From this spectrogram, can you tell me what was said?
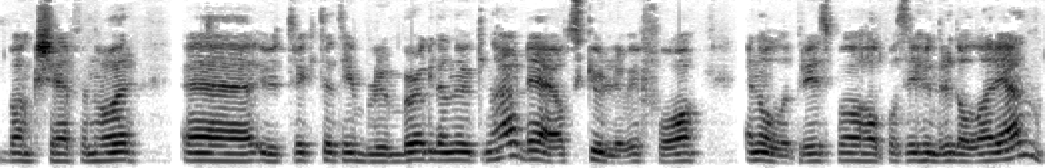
sentralbanksjefen vår eh, uttrykte til Bloomberg denne uken, her, det er at skulle vi få en oljepris på holdt på å si 100 dollar igjen,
